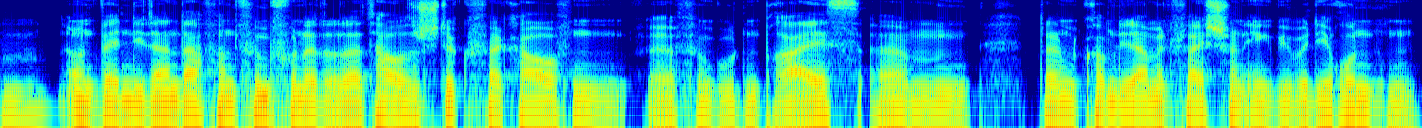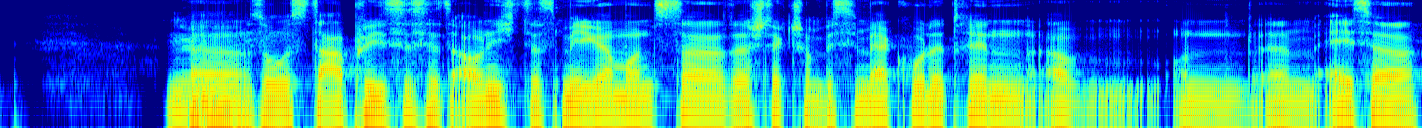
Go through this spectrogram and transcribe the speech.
Mhm. Und wenn die dann davon 500 oder 1000 Stück verkaufen äh, für einen guten Preis, ähm, dann kommen die damit vielleicht schon irgendwie über die Runden. Ja. Äh, so Starpriest ist jetzt auch nicht das Mega-Monster, da steckt schon ein bisschen mehr Kohle drin. Ähm, und ähm, Acer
